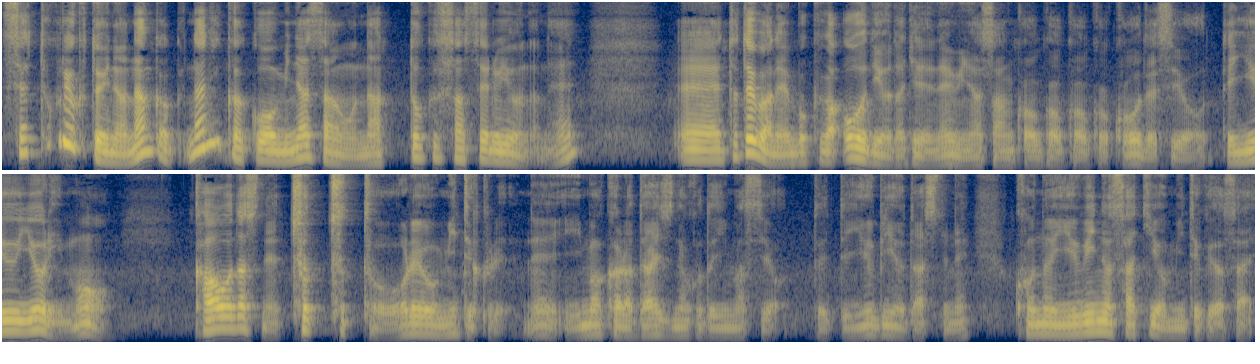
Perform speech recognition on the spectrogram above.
説得力というのは何か何かこう皆さんを納得させるようなね。えー、例えばね僕がオーディオだけでね皆さんこうこうこうこうこうですよ。っていうよりも顔を出してねちょちょっと俺を見てくれ、ね、今から大事なこと言いますよ。と言って指を出してねこの指の先を見てください。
